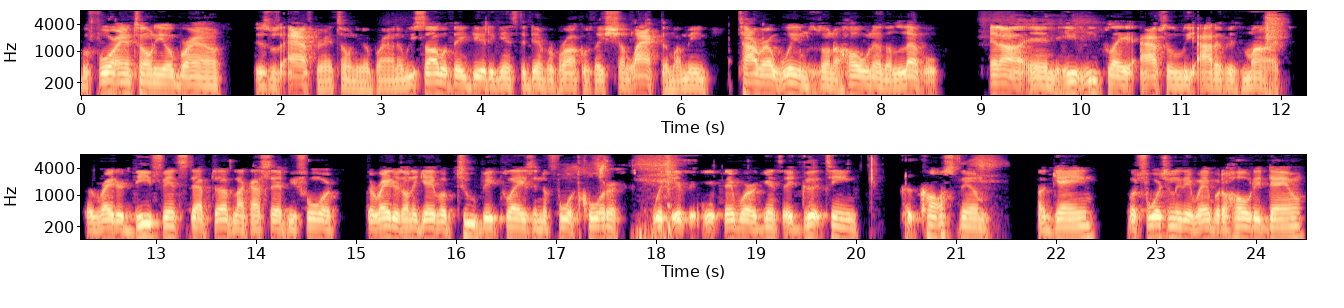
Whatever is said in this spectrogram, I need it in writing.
before Antonio Brown. This was after Antonio Brown, and we saw what they did against the Denver Broncos. They shellacked them. I mean, Tyrell Williams was on a whole nother level, and uh, and he he played absolutely out of his mind. The Raider defense stepped up, like I said before. The Raiders only gave up two big plays in the fourth quarter, which if if they were against a good team, could cost them a game. But fortunately, they were able to hold it down,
